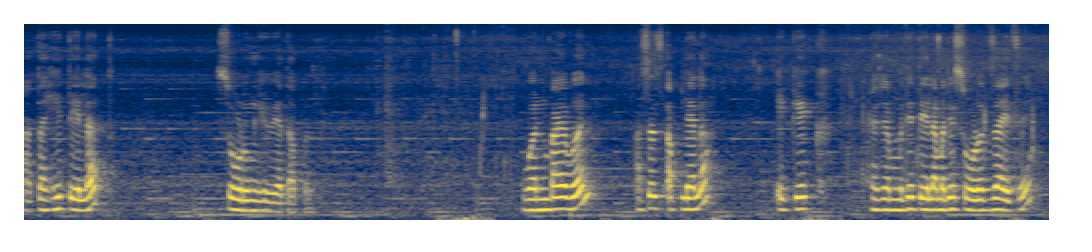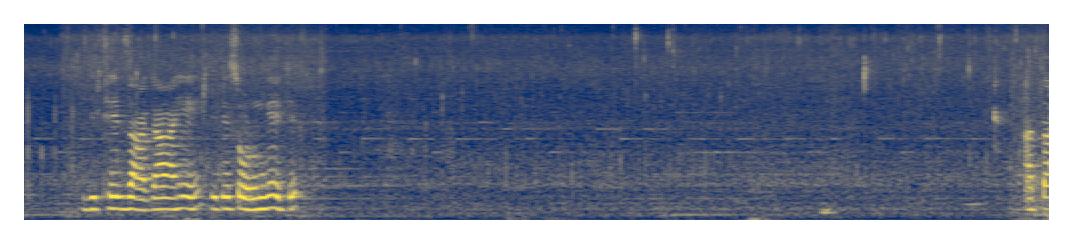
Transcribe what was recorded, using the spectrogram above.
आता हे तेलात सोडून घेऊयात आपण. वन बाय वन असंच आपल्याला एक एक ह्याच्यामध्ये तेलामध्ये सोडत जायचं आहे जिथे जागा आहे तिथे सोडून घ्यायचे आता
